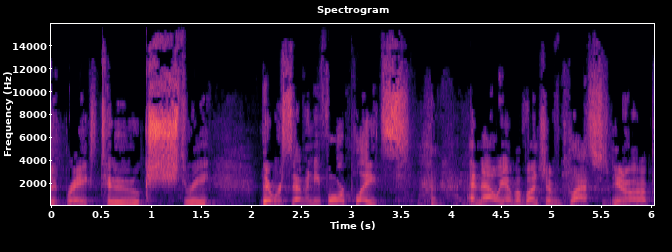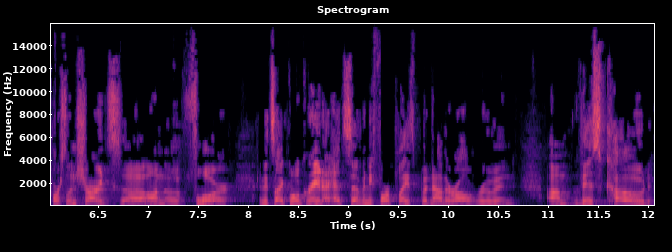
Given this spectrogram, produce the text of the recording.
it breaks, two, three. There were 74 plates. and now we have a bunch of glass, you know, uh, porcelain shards uh, on the floor. And it's like, well, great, I had 74 plates, but now they're all ruined. Um, this code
